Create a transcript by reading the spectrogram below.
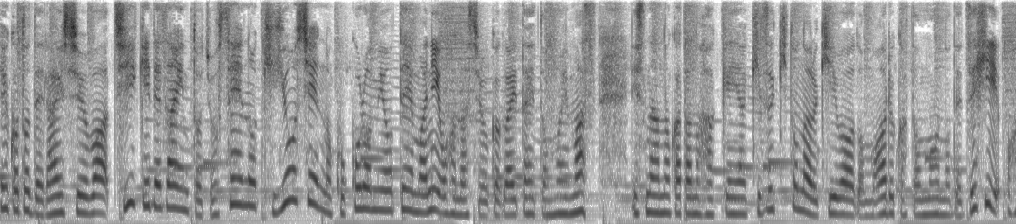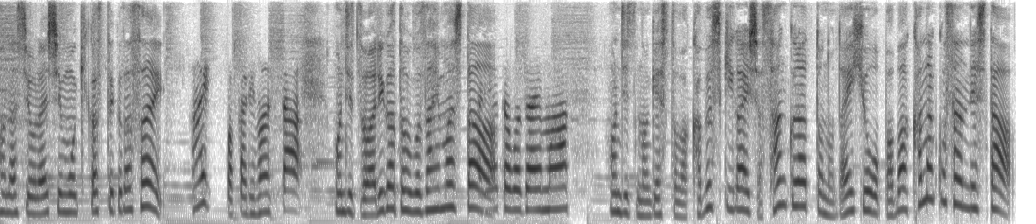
ということで来週は地域デザインと女性の企業支援の試みをテーマにお話を伺いたいと思います。リスナーの方の発見や気づきとなるキーワードもあるかと思うのでぜひお話を来週も聞かせてください。はいわかりました。本日はありがとうございました。ありがとうございます。本日のゲストは株式会社サンクラットの代表馬場かな子さんでした。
